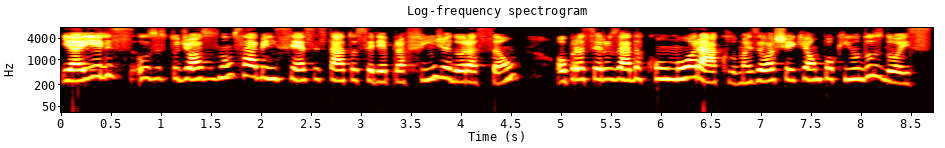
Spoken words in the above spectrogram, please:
E aí eles, os estudiosos não sabem se essa estátua seria para fim de adoração ou para ser usada como oráculo, mas eu achei que é um pouquinho dos dois.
